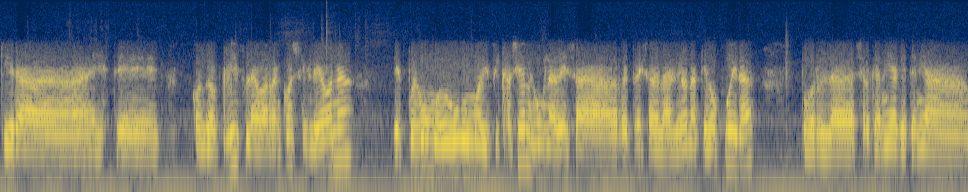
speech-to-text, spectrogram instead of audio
que era este Condor Cliff, La Barrancosa y Leona, después hubo, hubo modificaciones, una de esas represas de la Leona quedó fuera por la cercanía que tenía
